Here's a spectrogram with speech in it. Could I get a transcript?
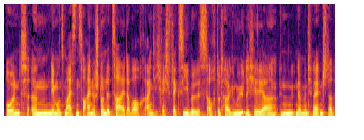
und ähm, nehmen uns meistens so eine Stunde Zeit, aber auch eigentlich recht flexibel, ist auch total gemütlich hier ja in, in der Münchner Innenstadt.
